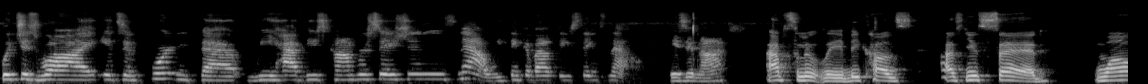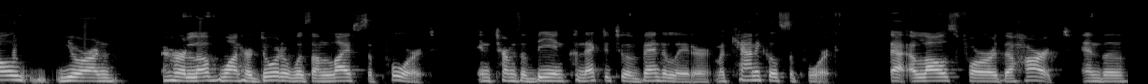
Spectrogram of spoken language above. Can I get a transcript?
which is why it's important that we have these conversations now. We think about these things now, is it not? Absolutely, because as you said, while you're on her loved one, her daughter was on life support in terms of being connected to a ventilator, mechanical support that allows for the heart and the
